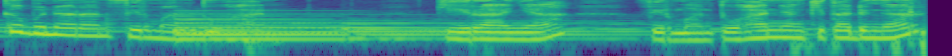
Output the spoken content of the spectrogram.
kebenaran firman Tuhan. Kiranya firman Tuhan yang kita dengar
